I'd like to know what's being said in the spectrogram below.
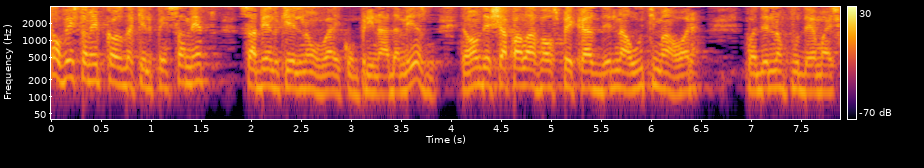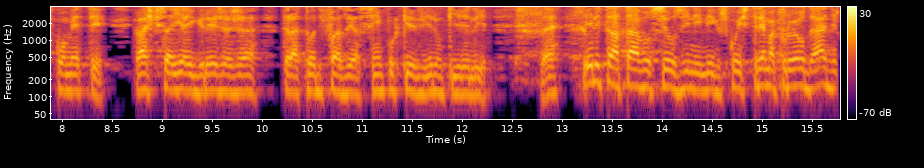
Talvez também por causa daquele pensamento, sabendo que ele não vai cumprir nada mesmo. Então vamos deixar para lavar os pecados dele na última hora, quando ele não puder mais cometer. Eu acho que isso aí a igreja já tratou de fazer assim, porque viram que ele, né, ele tratava os seus inimigos com extrema crueldade.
